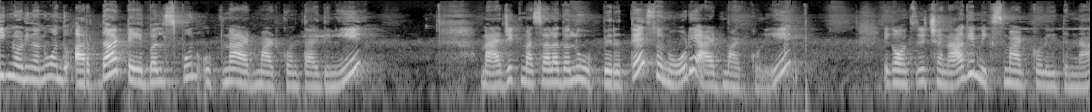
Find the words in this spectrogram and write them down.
ಈಗ ನೋಡಿ ನಾನು ಒಂದು ಅರ್ಧ ಟೇಬಲ್ ಸ್ಪೂನ್ ಉಪ್ಪನ್ನ ಆ್ಯಡ್ ಮಾಡ್ಕೊತಾ ಇದ್ದೀನಿ. ಮ್ಯಾಜಿಕ್ ಮಸಾಲದಲ್ಲೂ ಉಪ್ಪಿರುತ್ತೆ ಸೊ ನೋಡಿ ಆ್ಯಡ್ ಮಾಡ್ಕೊಳ್ಳಿ. ಈಗ ಒಂದ್ಸತಿ ಚೆನ್ನಾಗಿ ಮಿಕ್ಸ್ ಮಾಡ್ಕೊಳ್ಳಿ ಇದನ್ನು.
